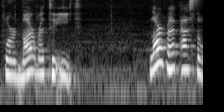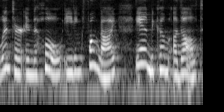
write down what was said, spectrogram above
for larvae to eat. Larvae pass the winter in the hole eating fungi and become adult.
